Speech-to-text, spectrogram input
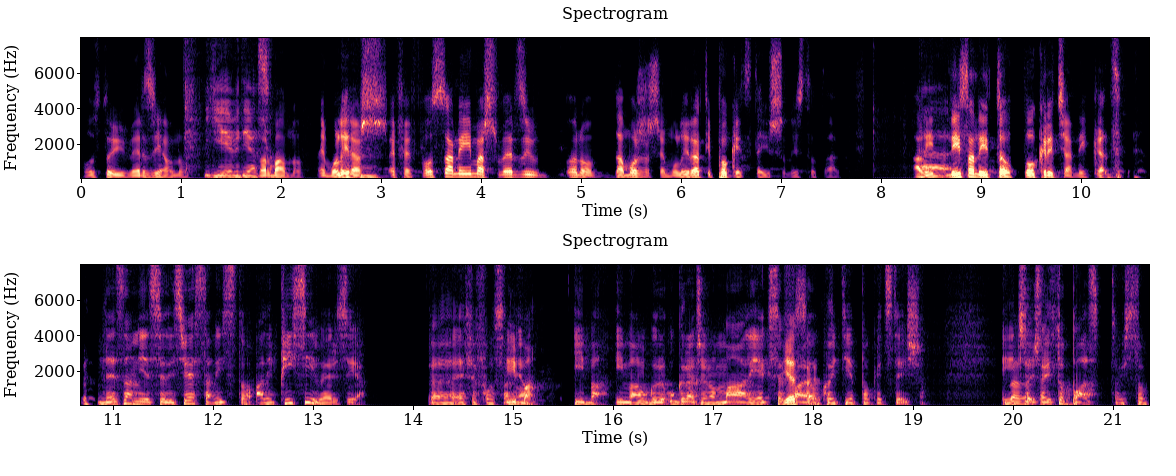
Postoji verzija, ono, Je, normalno. Emuliraš FF8 i imaš verziju, ono, da možeš emulirati Pocket Station, isto tako. Ali E, nisam ni to pokrića nikad. Ne znam jesi li svjestan isto, ali PC verzija uh, FF8 jel? Ima. Ima, ima Ima. ugr- ugrađeno mali exe Jesam. file koji ti je Pocket Station. I Da, to, da. što isto baz, to isto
